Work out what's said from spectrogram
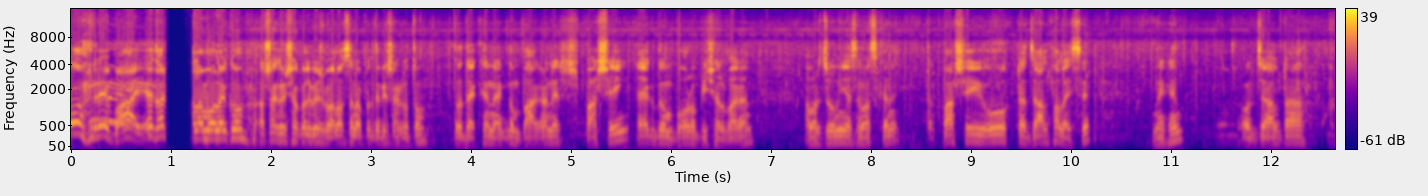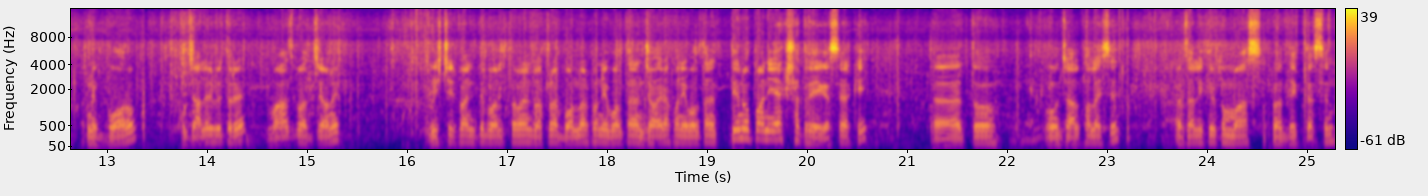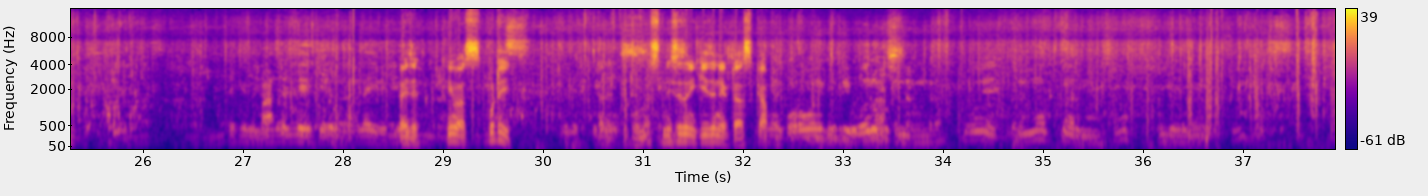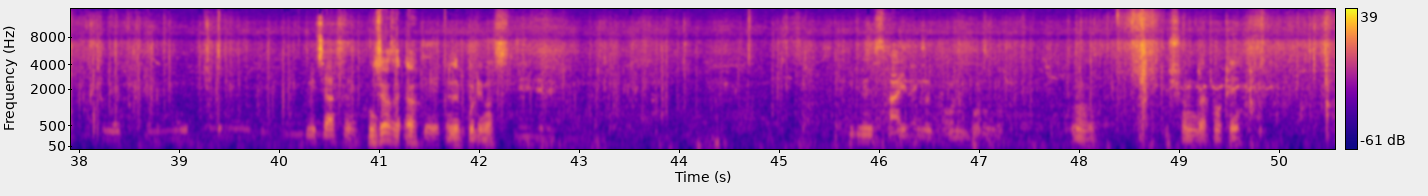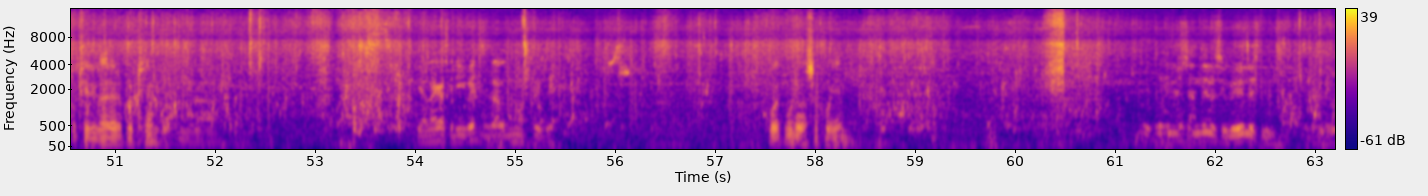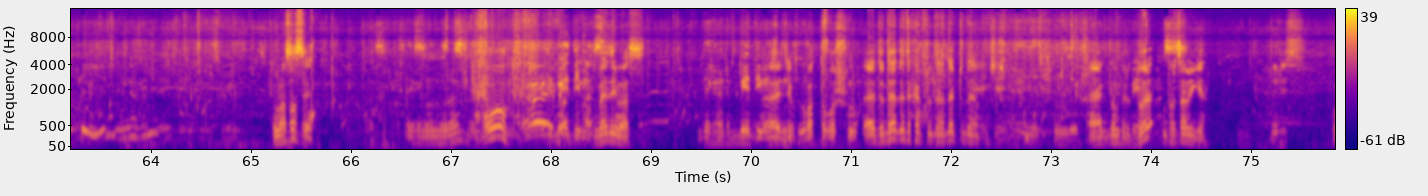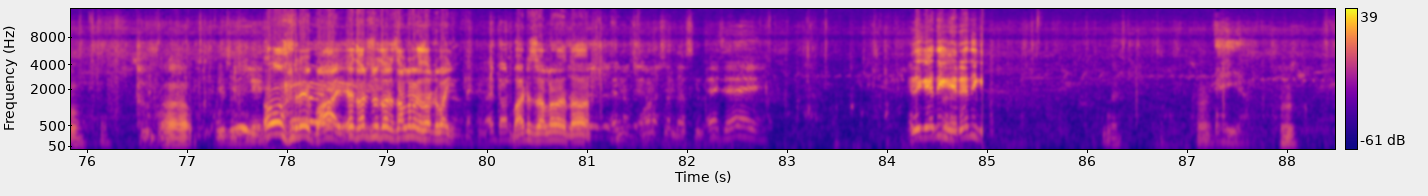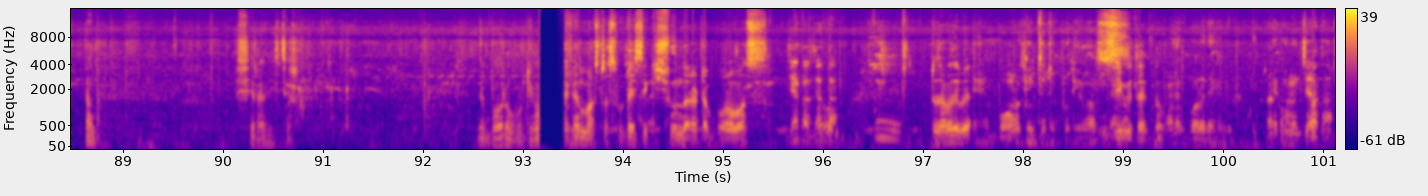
ও রে ভাই আসসালামু আলাইকুম। আশা করি সকলে বেশ ভালো আছেন, আপনাদেরকে স্বাগতম তো দেখেন, একদম বাগানের পাশেই, একদম বড় বিশাল বাগান। আবার জমি আছে মাঝখানে। তার পাশেই ও একটা জাল ফালাইছে। দেখেন, ওর জালটা অনেক বড়। জালের ভিতরে মাছ বাজছে অনেক। বৃষ্টির পানিতে বলতে পারেন আপনারা বন্যার পানি বলতে পারেন জয়রা পানি বলতে পারেন, তেনও পানি একসাথে হয়ে গেছে আর কি। তো ও জাল ফালাইছে। জালে কীরকম মাছ আপনারা দেখতেছেন? এই যে কি মাছ? পুঁটি? পুঁটি মাছ। নিচে জানি কি জানি একটা আছে কাপে। নিচে আছে? নিচে আছে? আহ, এই যে পুঁটি মাছ। সাইজ হলো অনেক বড় বড়। হুম কি সুন্দর পুঁটি। পুঁঠির ঘরের পুঁটি। এলাকা থেকে জাল হয়ে যায়। পুঁটি মাছ কই কি মাছ আছে ও বেদি মাছ দেখেন এটা বেদি মাছ এই যে কত বড় সুন্দর এই তো দেখা একটু দেখা এই যে সুন্দর একদম ফিরে ধরে পচাবি গিয়া এই যে ও রে ভাই এ ধর ধর জ্বালানো ধর ভাই ভাই জ্বালানো ধর এদিকে এদিকে এদিকে দেখ। সেরা পিকচার যে বড় গুটি মাছ। দেখেন মাছটা ছুটাইছে কি সুন্দর একটা বড় মাছ। জেতা জেতা। একটু জায়গা দেবে? বড় কিন্তু পুঁটি মাছ। জীবিত একদম। অনেক বড় দেখেন। এখনও জেতা।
